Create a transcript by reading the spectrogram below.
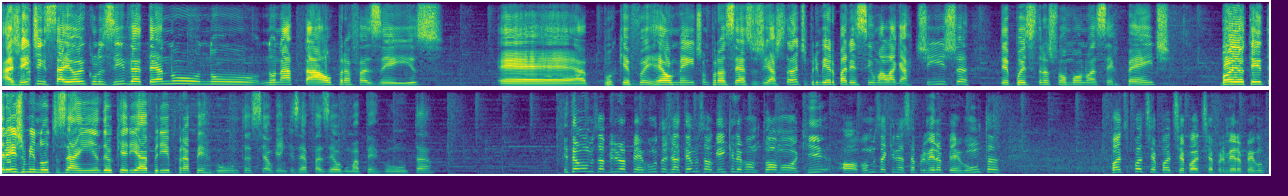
A gente ensaiou, inclusive, até no, no, no Natal para fazer isso. É, porque foi realmente um processo desgastante. Primeiro parecia uma lagartixa, depois se transformou numa serpente. Bom, eu tenho três minutos ainda. Eu queria abrir para perguntas, se alguém quiser fazer alguma pergunta. Então vamos abrir uma pergunta. Já temos alguém que levantou a mão aqui. Ó, vamos aqui nessa primeira pergunta. Pode, pode ser, pode ser, pode ser a primeira pergunta.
